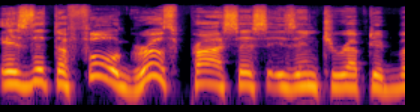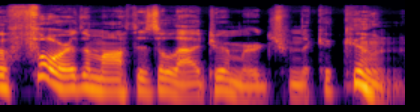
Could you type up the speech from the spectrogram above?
is that the full growth process is interrupted before the moth is allowed to emerge from the cocoon.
